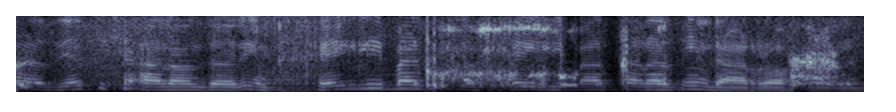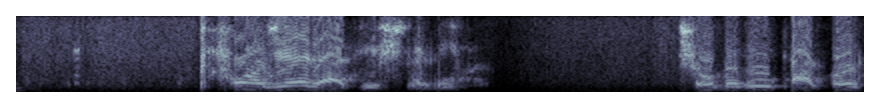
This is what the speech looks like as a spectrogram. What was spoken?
وضعیتی که الان داریم خیلی بده یا خیلی بدتر از این در راه داریم؟ فاجعه در پیش داریم. شما ببینید الان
